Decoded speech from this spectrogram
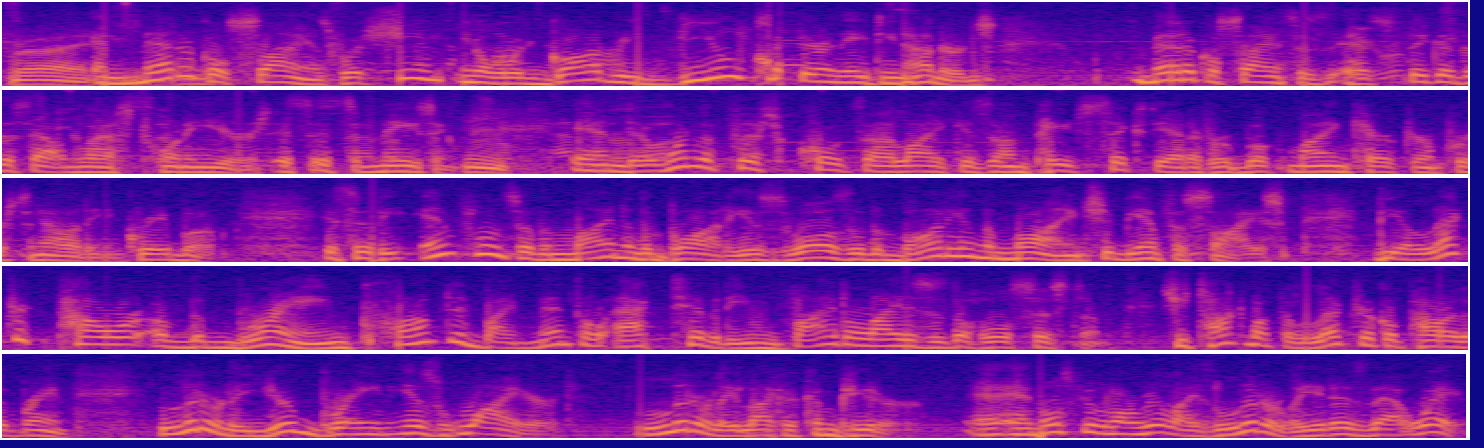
Right. And medical science, what she, you know, what God revealed there in the 1800s, medical science has, has figured this out in the last 20 years. It's, it's amazing. And uh, one of the first quotes I like is on page 60 out of her book, Mind, Character, and Personality. Great book. It says, the influence of the mind and the body, as well as of the body and the mind, should be emphasized. The electric power of the brain, prompted by mental activity, vitalizes the whole system. She talked about the electrical power of the brain. Literally, your brain is wired, literally like a computer. And, and most people don't realize, literally, it is that way.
